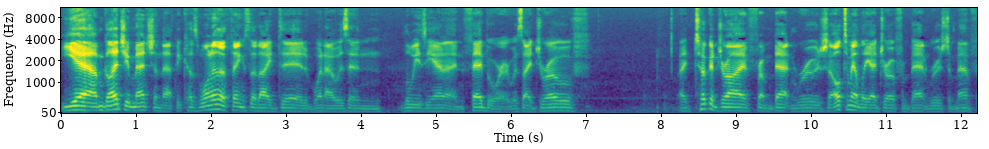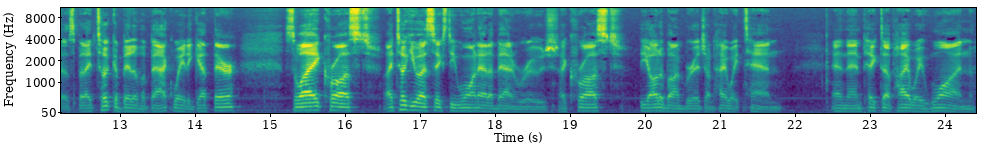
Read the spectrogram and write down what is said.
Yeah, I'm glad you mentioned that because one of the things that I did when I was in Louisiana in February was I drove. I took a drive from Baton Rouge. Ultimately, I drove from Baton Rouge to Memphis, but I took a bit of a back way to get there. So I crossed. I took US 61 out of Baton Rouge. I crossed the Audubon Bridge on Highway 10, and then picked up Highway 1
